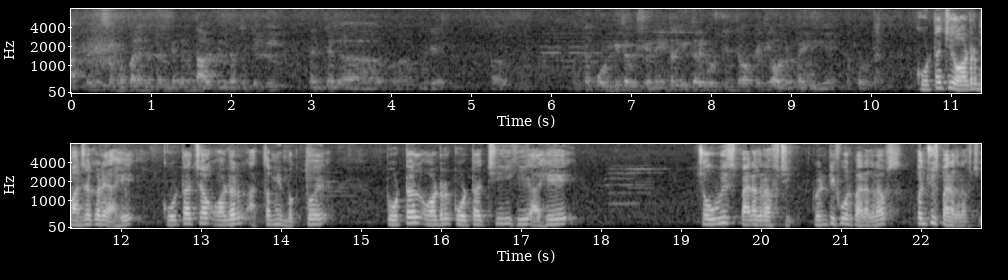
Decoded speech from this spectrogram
आता जे समोर पाहिल्यानंतर त्यांच्याकडे दावे केले जात होते की त्यांच्या अं, अं, म्हणजे अं, फक्त पोटगीचा विषय नाही तर इतर गोष्टींच्या बाबतीत ही ऑर्डर काही दिली आहे का कोर्टाने? कोर्टाची ऑर्डर माझ्याकडे आहे. कोर्टाच्या ऑर्डर आत्ता मी बघतोय. टोटल ऑर्डर कोर्टाची ही आहे चोवीस पॅराग्राफची ट्वेंटी फोर पॅराग्राफ्स पंचवीस पॅराग्राफची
